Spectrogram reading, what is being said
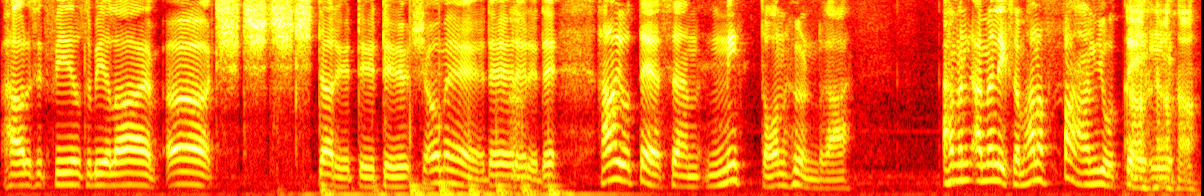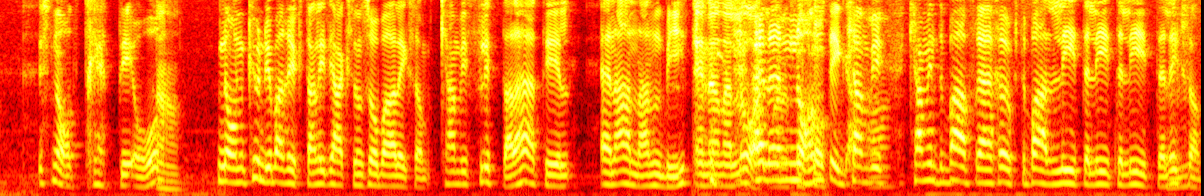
how does it feel to be alive? Uh, tsch, tsch, tsch, da, du, du, du, show me. Du, du, du, du. Han har gjort det sedan 1900. Ja men, ja, men liksom, han har fan gjort det i snart 30 år. Någon kunde ju bara ryckt han lite i axeln så bara liksom, kan vi flytta det här till en annan bit? En annan låt. Eller någonting. Kan vi, kan vi inte bara fräscha upp det bara lite, lite, lite liksom?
